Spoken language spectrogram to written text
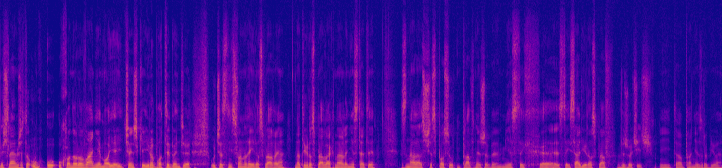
myślałem, że to u, u, uhonorowanie mojej ciężkiej roboty będzie uczestnictwo na tej rozprawie, na tych rozprawach, no ale niestety znalazł się sposób prawny, żeby mnie z, tych, e, z tej sali rozpraw wyrzucić. I to panie zrobiły.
